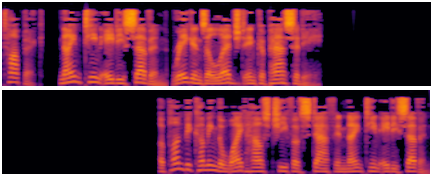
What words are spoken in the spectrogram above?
Topic: 1987 Reagan's alleged incapacity. Upon becoming the White House Chief of Staff in 1987,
